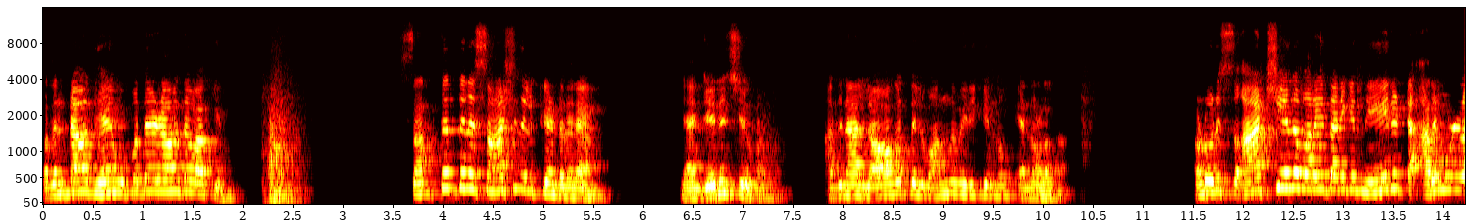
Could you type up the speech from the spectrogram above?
പതിനെട്ടാം അധ്യായം മുപ്പത്തി ഏഴാമത്തെ വാക്യം. സത്യത്തിന് സാക്ഷി നിൽക്കേണ്ടതിന് ഞാൻ ജനിച്ചു. അതിനാൽ ലോകത്തിൽ വന്നുമിരിക്കുന്നു എന്നുള്ളതാണ്. അതുകൊണ്ട് ഒരു സാക്ഷി എന്ന് പറയുന്നത് തനിക്ക് നേരിട്ട് അറിവുള്ള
